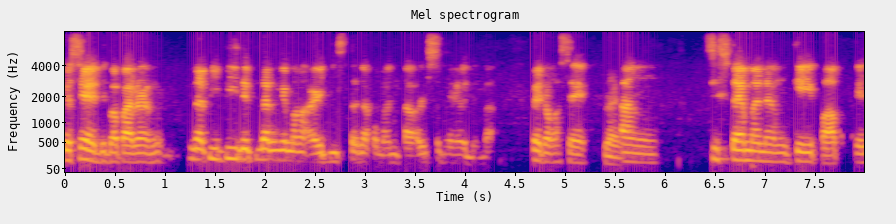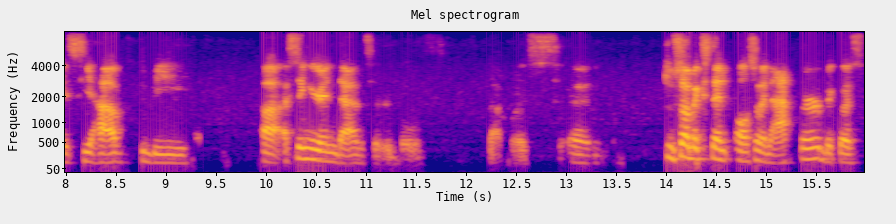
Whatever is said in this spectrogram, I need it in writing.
Kasi, di ba, parang napipilit lang yung mga artista na kumanta or sumayo, di ba? Pero kasi, Right. ang sistema ng K-pop is you have to be uh, a singer and dancer both. Tapos, and to some extent also an actor because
